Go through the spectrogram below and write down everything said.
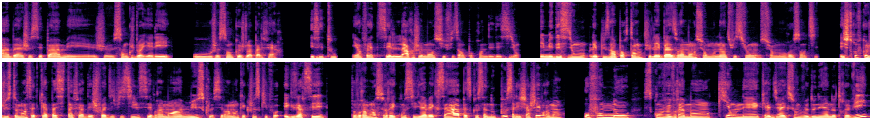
Ah ben, je sais pas, mais je sens que je dois y aller ou je sens que je dois pas le faire. Et c'est tout. Et en fait, c'est largement suffisant pour prendre des décisions. Et mes décisions les plus importantes, je les base vraiment sur mon intuition, sur mon ressenti. Et je trouve que justement, cette capacité à faire des choix difficiles, c'est vraiment un muscle, c'est vraiment quelque chose qu'il faut exercer. Il faut vraiment se réconcilier avec ça parce que ça nous pousse à aller chercher vraiment au fond de nous ce qu'on veut vraiment, qui on est, quelle direction on veut donner à notre vie.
